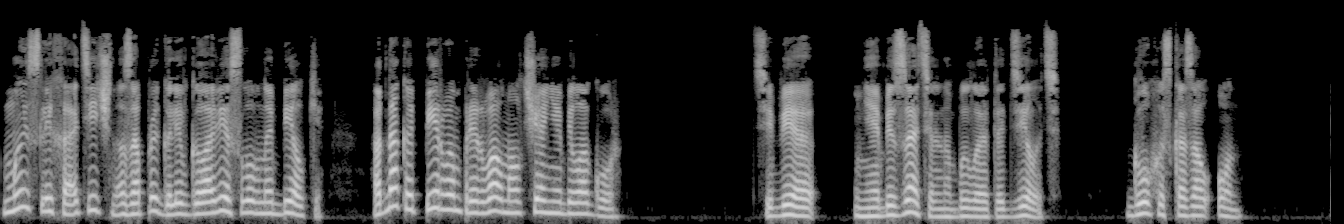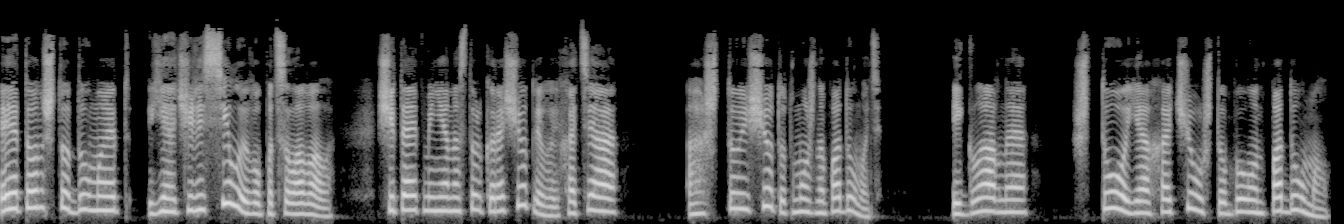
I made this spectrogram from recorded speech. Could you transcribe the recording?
Мысли хаотично запрыгали в голове, словно белки. Однако первым прервал молчание Белогор. «Тебе не обязательно было это делать», — глухо сказал он. «Это он что, думает, я через силу его поцеловала? Считает меня настолько расчетливой, хотя... А что еще тут можно подумать? И главное, что я хочу, чтобы он подумал?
